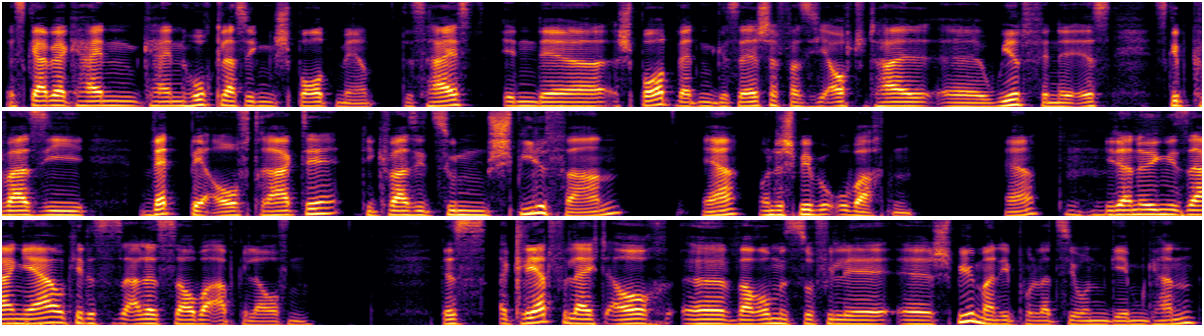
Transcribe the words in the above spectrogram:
es gab ja keinen, keinen hochklassigen Sport mehr. Das heißt, in der Sportwettengesellschaft, was ich auch total äh, weird finde, ist, es gibt quasi Wettbeauftragte, die quasi zu einem Spiel fahren, ja, und das Spiel beobachten. Ja, die dann irgendwie sagen, ja, okay, das ist alles sauber abgelaufen. Das erklärt vielleicht auch, äh, warum es so viele äh, Spielmanipulationen geben kann.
